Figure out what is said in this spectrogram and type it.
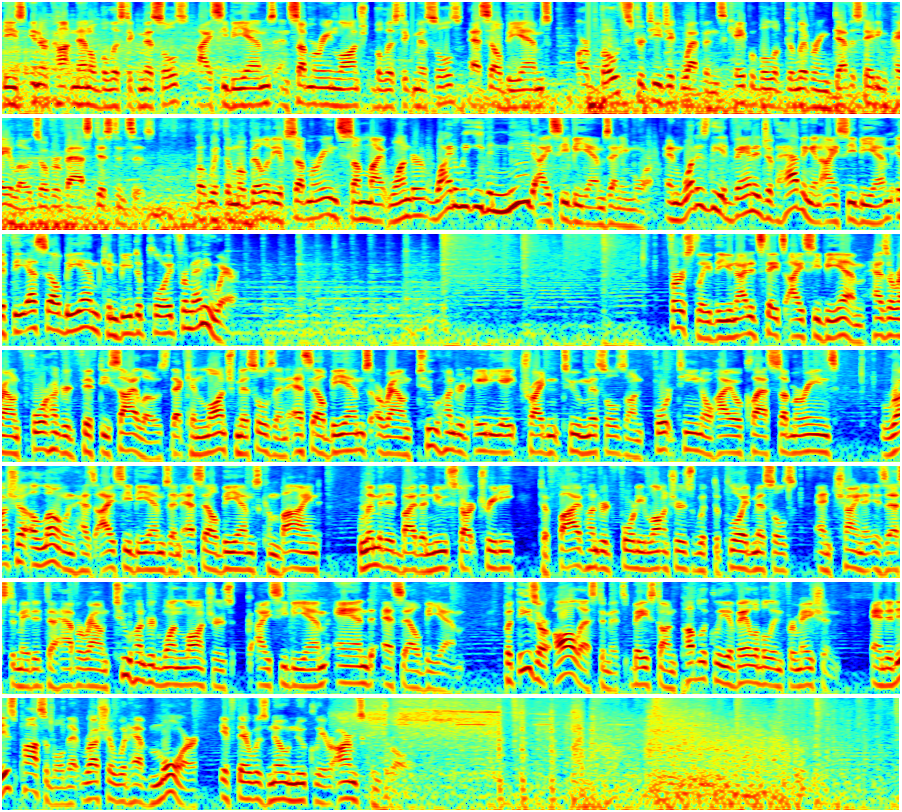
These intercontinental ballistic missiles, ICBMs, and submarine-launched ballistic missiles, SLBMs, are both strategic weapons capable of delivering devastating payloads over vast distances. But with the mobility of submarines, some might wonder, why do we even need ICBMs anymore? And what is the advantage of having an ICBM if the SLBM can be deployed from anywhere? Firstly, the United States ICBM has around 450 silos that can launch missiles and SLBMs around 288 Trident II missiles on 14 Ohio-class submarines. Russia alone has ICBMs and SLBMs combined, limited by the New START Treaty, to 540 launchers with deployed missiles, and China is estimated to have around 201 launchers ICBM and SLBM. But these are all estimates based on publicly available information, and it is possible that Russia would have more if there was no nuclear arms control.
